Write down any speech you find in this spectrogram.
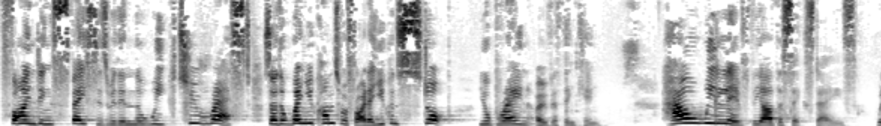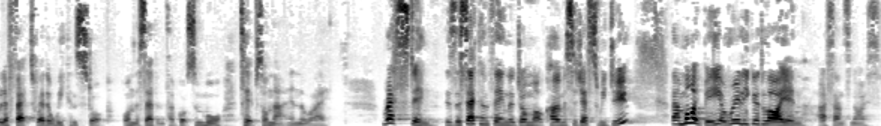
finding spaces within the week to rest so that when you come to a Friday, you can stop your brain overthinking. How we live the other six days will affect whether we can stop on the seventh. I've got some more tips on that in the way. Resting is the second thing that John Mark Comer suggests we do. That might be a really good lie-in. That sounds nice.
